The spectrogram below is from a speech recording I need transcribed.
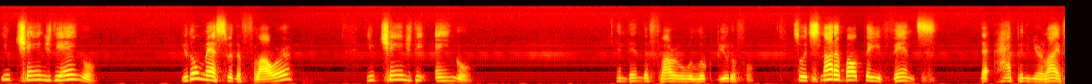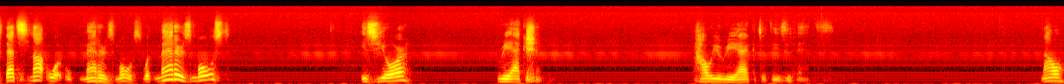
you change the angle you don't mess with the flower, you change the angle. And then the flower will look beautiful. So it's not about the events that happen in your life. That's not what matters most. What matters most is your reaction. How you react to these events. Now,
